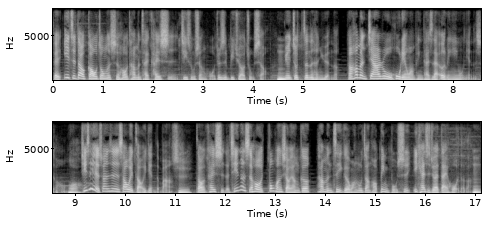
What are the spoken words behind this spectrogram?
对，一直到高中的时候，他们才开始寄宿生活，就是必须要住校，嗯，因为就真的很远了。然后他们加入互联网平台是在二零一五年的时候，哇，其实也算是稍微早一点的吧，是早开始的。其实那时候疯狂小杨哥他们这个网络账号并不是一开始就在带货的了，嗯，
